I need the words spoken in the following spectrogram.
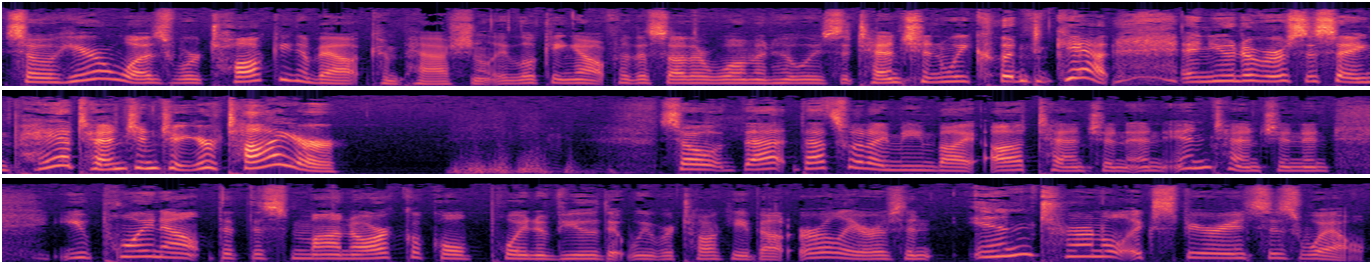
So here was we're talking about compassionately looking out for this other woman who was attention we couldn't get. And universe is saying, pay attention to your tire. So that that's what I mean by attention and intention. And you point out that this monarchical point of view that we were talking about earlier is an internal experience as well.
